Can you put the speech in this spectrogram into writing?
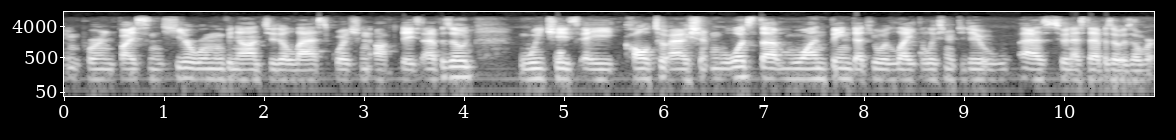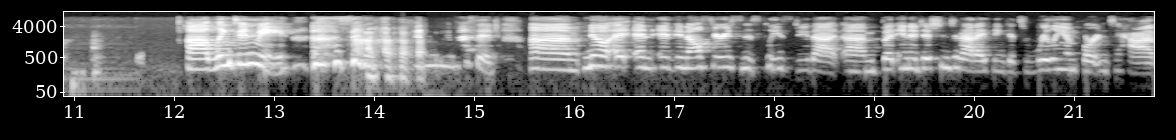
important advice. And here we're moving on to the last question of today's episode, which is a call to action. What's that one thing that you would like the listener to do as soon as the episode is over? Uh, LinkedIn me. so send me a message. Um, no, I, and, and, in all seriousness, please do that. Um, but in addition to that, I think it's really important to have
